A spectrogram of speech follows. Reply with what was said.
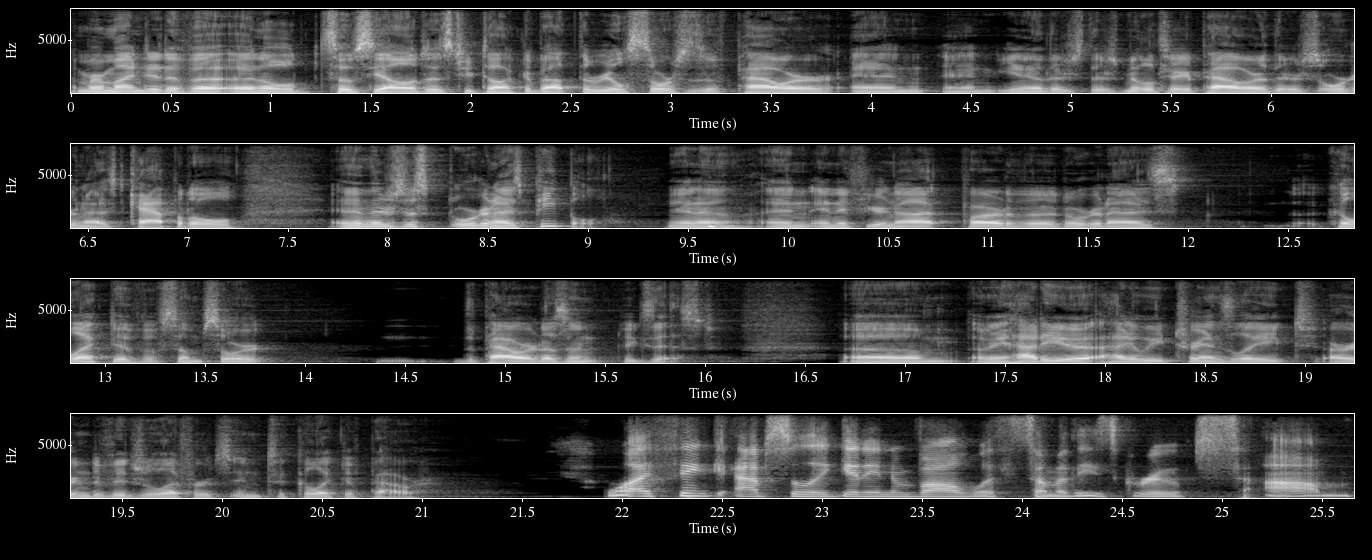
I'm reminded of a, an old sociologist who talked about the real sources of power, and and you know, there's there's military power, there's organized capital, and then there's just organized people, you know, and and if you're not part of an organized collective of some sort, the power doesn't exist. Um, I mean, how do you how do we translate our individual efforts into collective power? Well, I think absolutely getting involved with some of these groups, um,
